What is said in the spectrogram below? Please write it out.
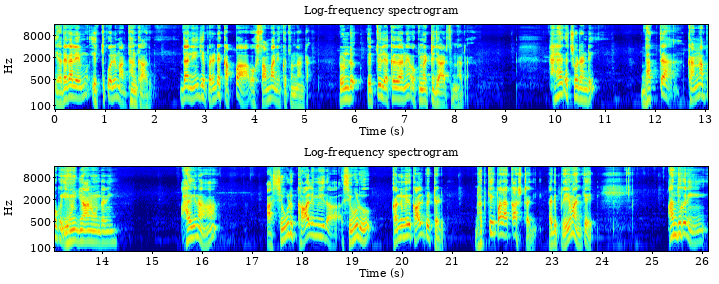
ఎదగలేము ఎత్తుకోలేము అర్థం కాదు. దాన్ని ఏం చెప్పారంటే కప్ప ఒక స్తంభాన్ని ఎక్కుతుందంట. రెండు ఎత్తులు ఎక్కగానే ఒక మెట్టు జారుతుందట. అలాగే చూడండి భక్త కన్నప్పకు ఏమి జ్ఞానం ఉందని? ఆయన ఆ శివుడు కాలు మీద శివుడు కన్ను మీద కాలు పెట్టాడు. భక్తి పరాకాష్ట అది అది ప్రేమ అంతే. అందుకని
